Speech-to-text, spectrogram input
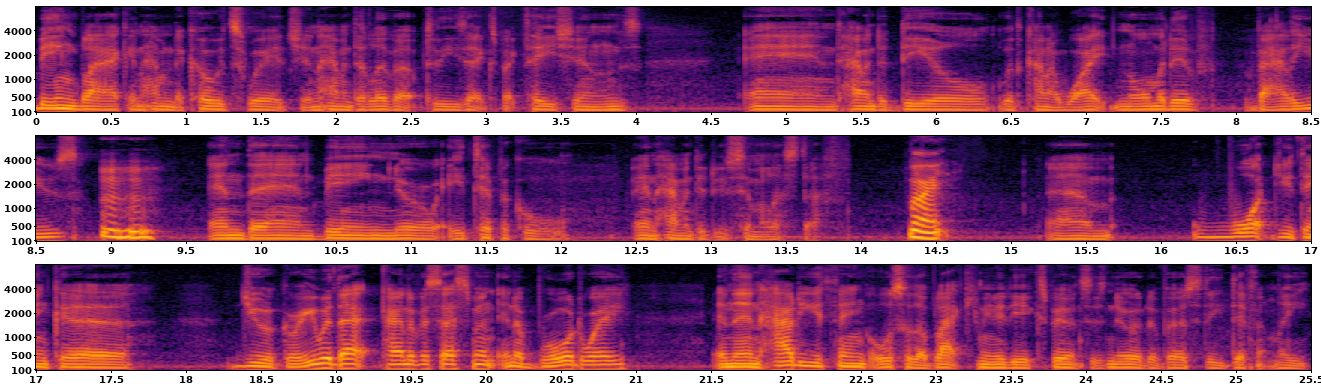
being black and having to code switch and having to live up to these expectations and having to deal with kind of white normative values and then being neuroatypical and having to do similar stuff. Right. Um, what do you think? Uh, do you agree with that kind of assessment in a broad way? And then, how do you think also the black community experiences neurodiversity differently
